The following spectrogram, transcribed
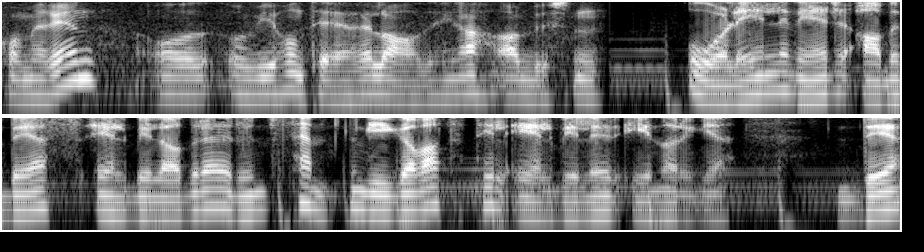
kommer inn, og vi håndterer ladinga av bussen. Årlig leverer ABBs elbilladere rundt 15 gigawatt til elbiler i Norge. Det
